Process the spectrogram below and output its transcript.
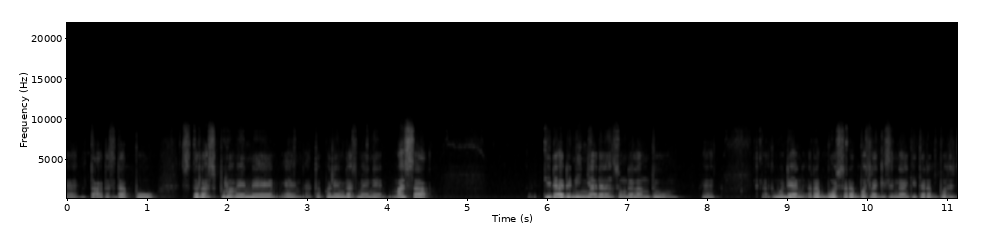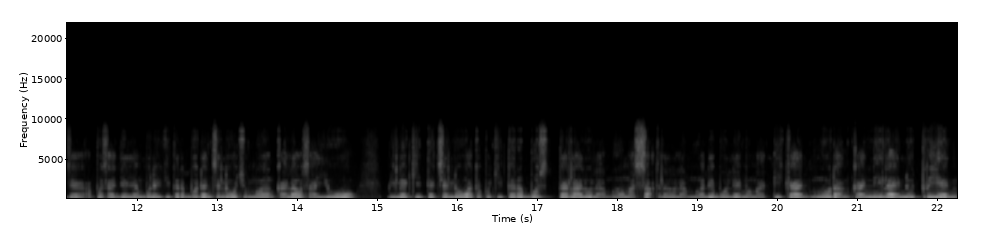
eh, letak atas dapur setelah 10 minit kan ataupun 15 minit masak tidak ada minyak dan langsung dalam tu eh. Ha, kemudian rebus. Rebus lagi senang kita rebus saja. Apa saja yang boleh kita rebus dan celur. Cuma kalau sayur, bila kita celur ataupun kita rebus terlalu lama, masak terlalu lama, dia boleh mematikan, mengurangkan nilai nutrien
